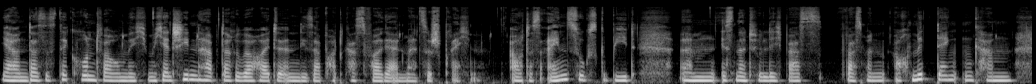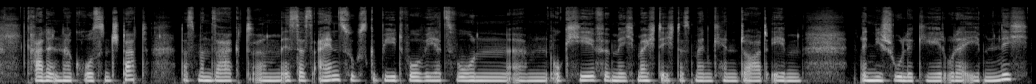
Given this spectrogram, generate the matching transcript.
Ja, und das ist der Grund, warum ich mich entschieden habe, darüber heute in dieser Podcast-Folge einmal zu sprechen. Auch das Einzugsgebiet ähm, ist natürlich was, was man auch mitdenken kann, gerade in einer großen Stadt, dass man sagt, ähm, ist das Einzugsgebiet, wo wir jetzt wohnen, ähm, okay für mich, möchte ich, dass mein Kind dort eben in die Schule geht oder eben nicht.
